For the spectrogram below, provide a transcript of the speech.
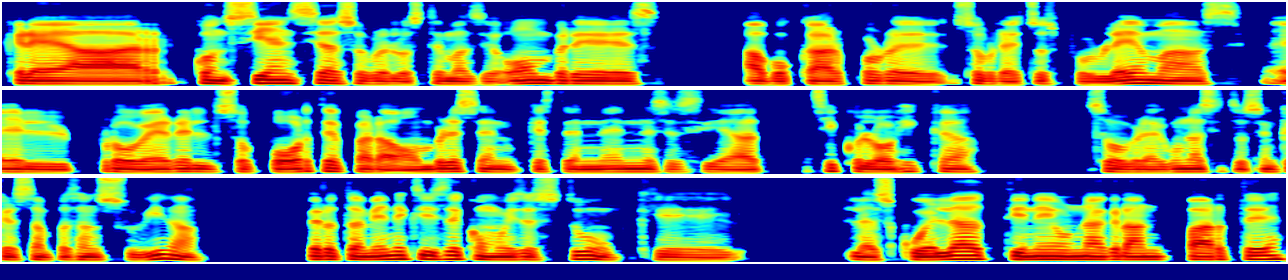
crear conciencia sobre los temas de hombres, abocar por, eh, sobre estos problemas, el proveer el soporte para hombres en, que estén en necesidad psicológica sobre alguna situación que están pasando en su vida. Pero también existe, como dices tú, que la escuela tiene una gran parte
